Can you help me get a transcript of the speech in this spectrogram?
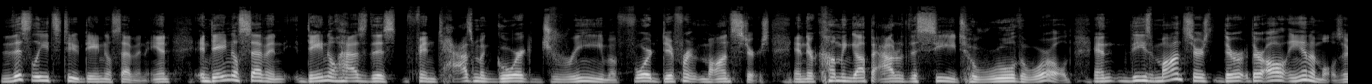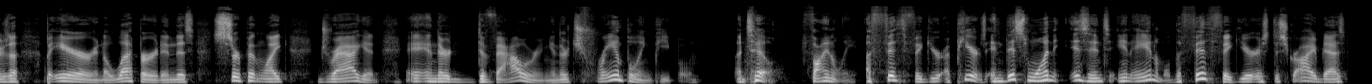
This leads to Daniel 7. And in Daniel 7, Daniel has this phantasmagoric dream of four different monsters, and they're coming up out of the sea to rule the world. And these monsters, they're they're all animals. There's a bear and a leopard and this serpent-like dragon, and they're devouring and they're trampling people until Finally, a fifth figure appears, and this one isn't an animal. The fifth figure is described as,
